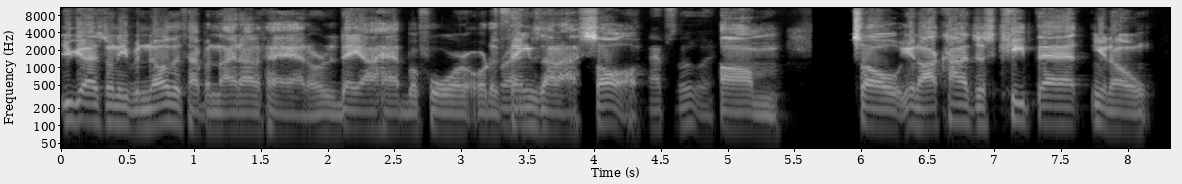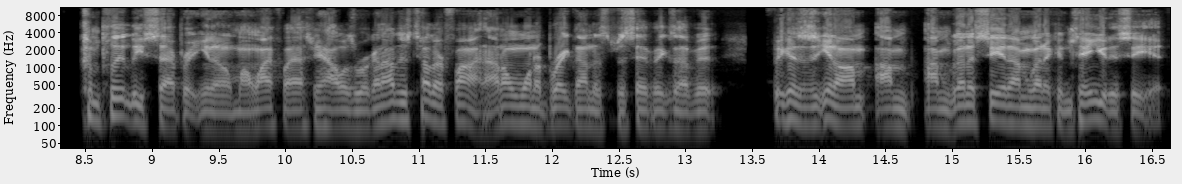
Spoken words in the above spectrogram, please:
you guys don't even know the type of night I've had or the day I had before or the Right. things that I saw. Absolutely. Um, so you know, I kind of just keep that, you know, completely separate. You know, my wife will ask me how I was working. I'll just tell her fine. I don't want to break down the specifics of it because you know I'm I'm I'm gonna see it. I'm gonna continue to see it.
